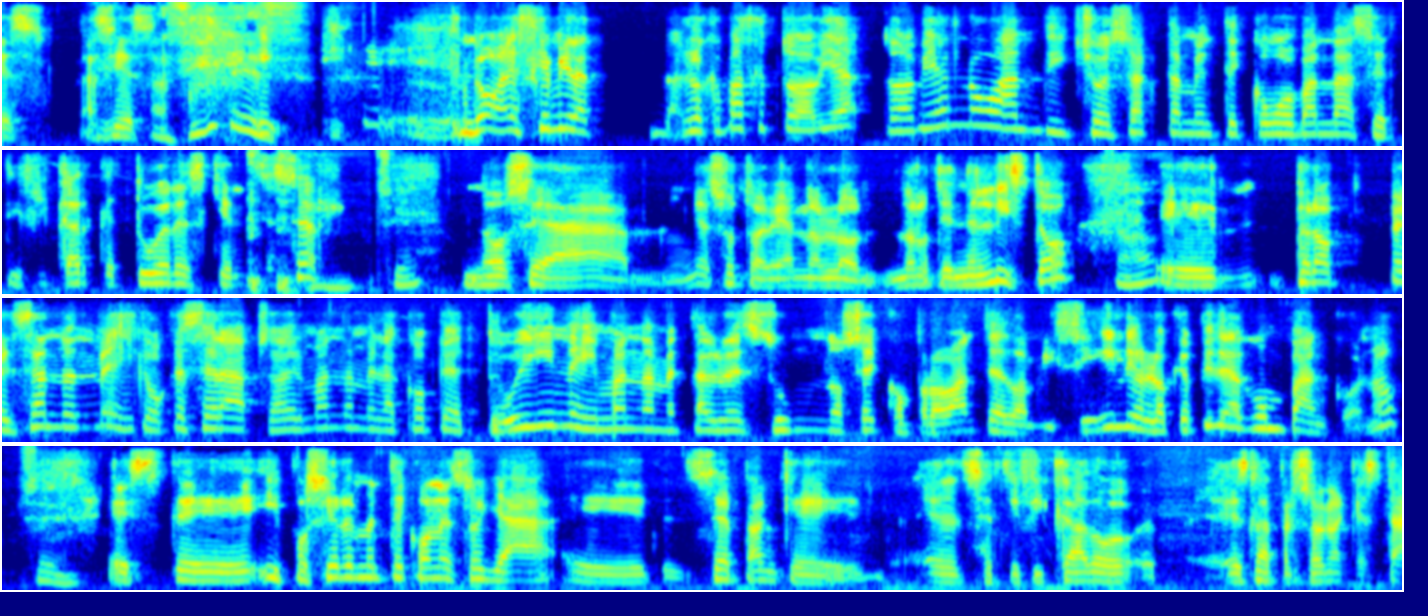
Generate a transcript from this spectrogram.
es, así es. Así es. no, es que mira, lo que pasa es que todavía, todavía no han dicho exactamente cómo van a certificar que tú eres quien dices ser. No sea, eso todavía no lo, no lo tienen listo. Eh, pero pensando en México, ¿qué será? Pues a ver, mándame la copia de tu INE y mándame tal vez un, no sé, comprobante de domicilio, lo que pide algún banco, ¿no? Este, y posiblemente con eso ya eh, sepan que el certificado es la persona que está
